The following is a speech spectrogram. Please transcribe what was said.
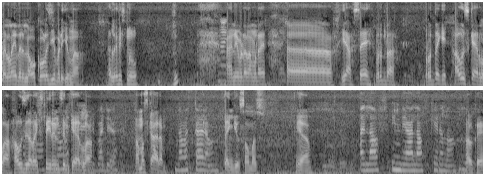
വെള്ളം ഇതൊരു ലോ കോളേജിൽ പഠിക്കുന്ന. ഹലോ വിഷ്ണു? ഞാനിവിടെ നമ്മുടെ യാ സേ വൃന്ദ വൃന്ദയ്ക്ക് how's Kerala how's your experience in Kerala നമസ്കാരം നമസ്കാരം Namaskaram. Thank you so much yeah I love India. I love Kerala. Okay.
